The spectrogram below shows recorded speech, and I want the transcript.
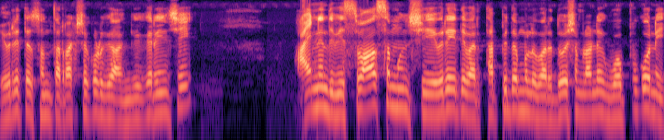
ఎవరైతే సొంత రక్షకుడిగా అంగీకరించి ఆయన విశ్వాసం ఉంచి ఎవరైతే వారి తప్పిదమ్ములు వారి దోషములన్నీ ఒప్పుకొని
